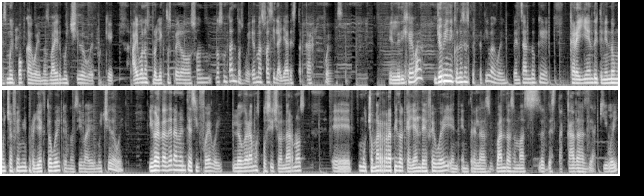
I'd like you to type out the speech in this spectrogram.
es muy poca, güey. Nos va a ir muy chido, güey, porque hay buenos proyectos, pero son no son tantos, güey. Es más fácil allá destacar, pues. Y le dije, va, yo vine con esa expectativa, güey, pensando que, creyendo y teniendo mucha fe en mi proyecto, güey, que nos iba a ir muy chido, güey. Y verdaderamente así fue, güey. Logramos posicionarnos eh, mucho más rápido que allá en DF, güey, en- entre las bandas más destacadas de aquí, güey.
